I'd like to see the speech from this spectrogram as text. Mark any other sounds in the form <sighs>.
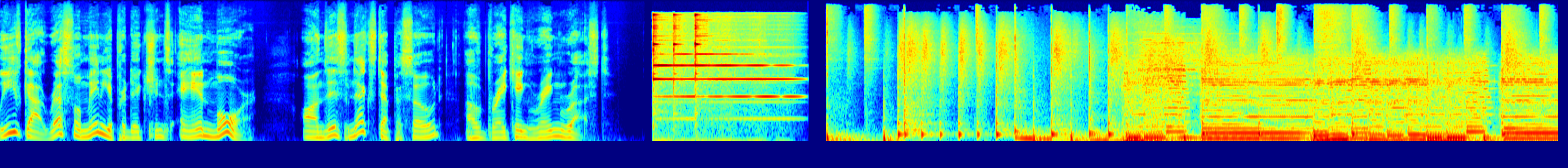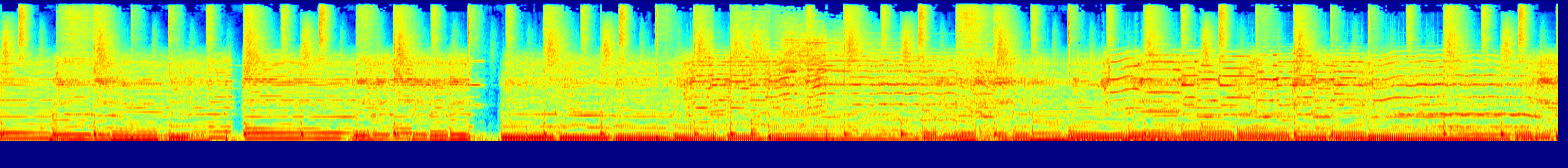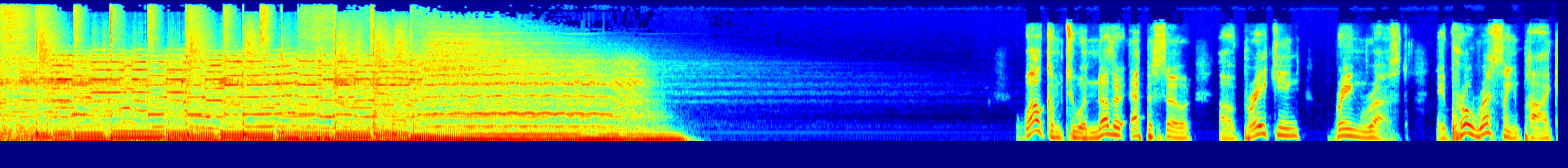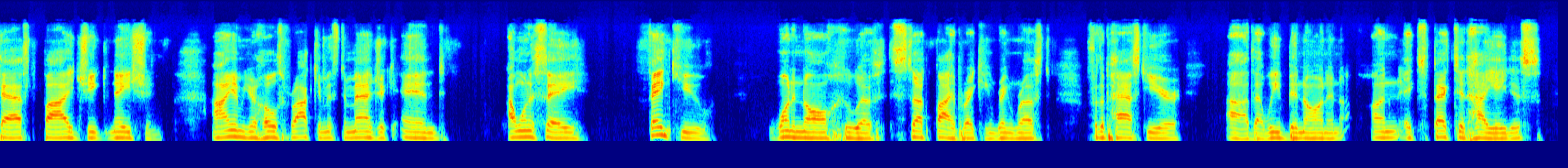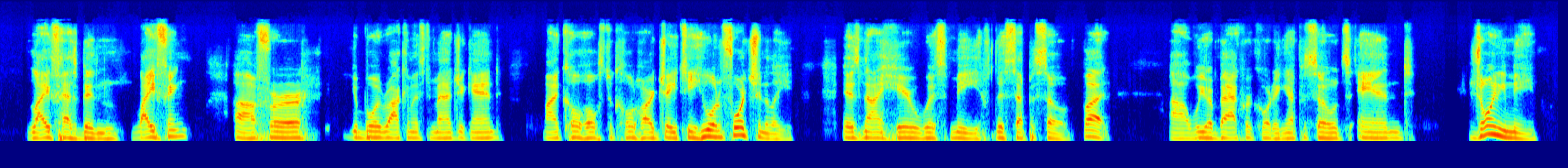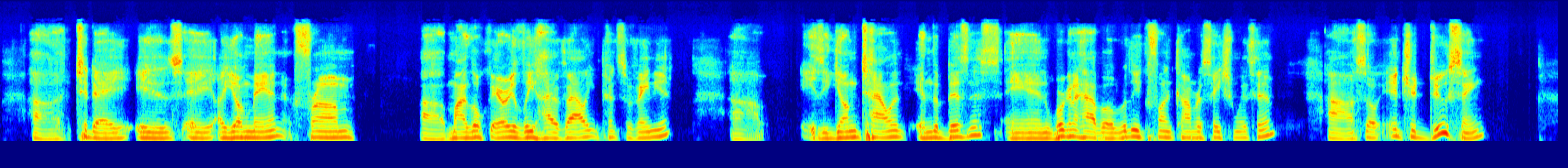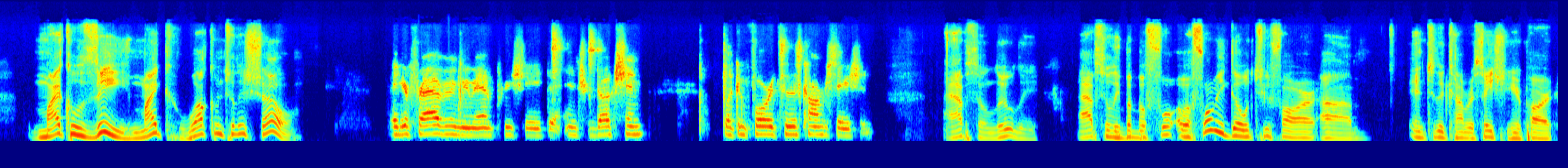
We've got WrestleMania predictions and more on this next episode of Breaking Ring Rust. Welcome to another episode of Breaking Ring Rust, a pro wrestling podcast by Geek Nation. I am your host, Rocky Mr. Magic, and I want to say thank you, one and all, who have stuck by Breaking Ring Rust for the past year uh, that we've been on an unexpected hiatus. Life has been lifing uh, for your boy, Rocky Mr. Magic, and my co host, the Cold Heart JT, who unfortunately is not here with me this episode, but uh, we are back recording episodes. And joining me uh, today is a, a young man from uh, my local area, Lehigh Valley, Pennsylvania. Uh, he's a young talent in the business, and we're going to have a really fun conversation with him. Uh, so, introducing Michael Z. Mike, welcome to the show. Thank you for having me, man. Appreciate the introduction looking forward to this conversation. Absolutely, absolutely. But before before we go too far um, into the conversation here, part,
